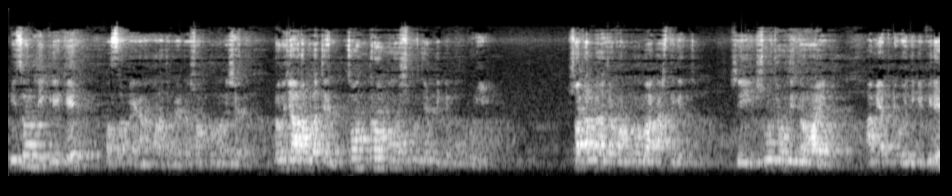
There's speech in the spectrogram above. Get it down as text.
পিছন দিক রেখে প্রস্রাব পায়খানা করার জন্য। এটা সম্পূর্ণ নিষেধ। নবীজি আরও বলেছেন, চন্দ্র ও সূর্যের দিকে মুখ করিয়া। সকালবেলা যখন পূর্ব আকাশ থেকে সেই সূর্য উদিত হয়, আমি আপনি ওই দিকে ফিরে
